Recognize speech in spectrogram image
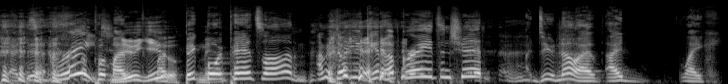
That's great. Put my, New you, my big boy pants on. I mean, don't you get upgrades and shit? dude no i i like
